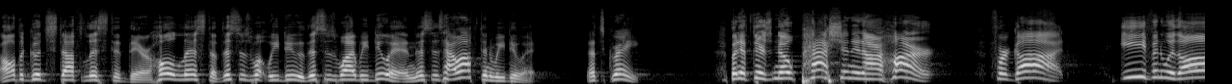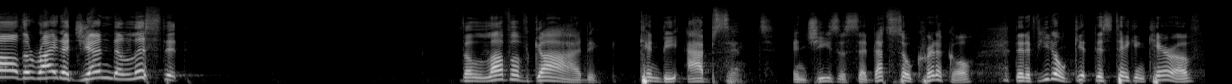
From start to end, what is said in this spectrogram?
All the good stuff listed there, whole list of this is what we do, this is why we do it, and this is how often we do it. That's great. But if there's no passion in our heart for God, even with all the right agenda listed, the love of God can be absent. And Jesus said, That's so critical that if you don't get this taken care of,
